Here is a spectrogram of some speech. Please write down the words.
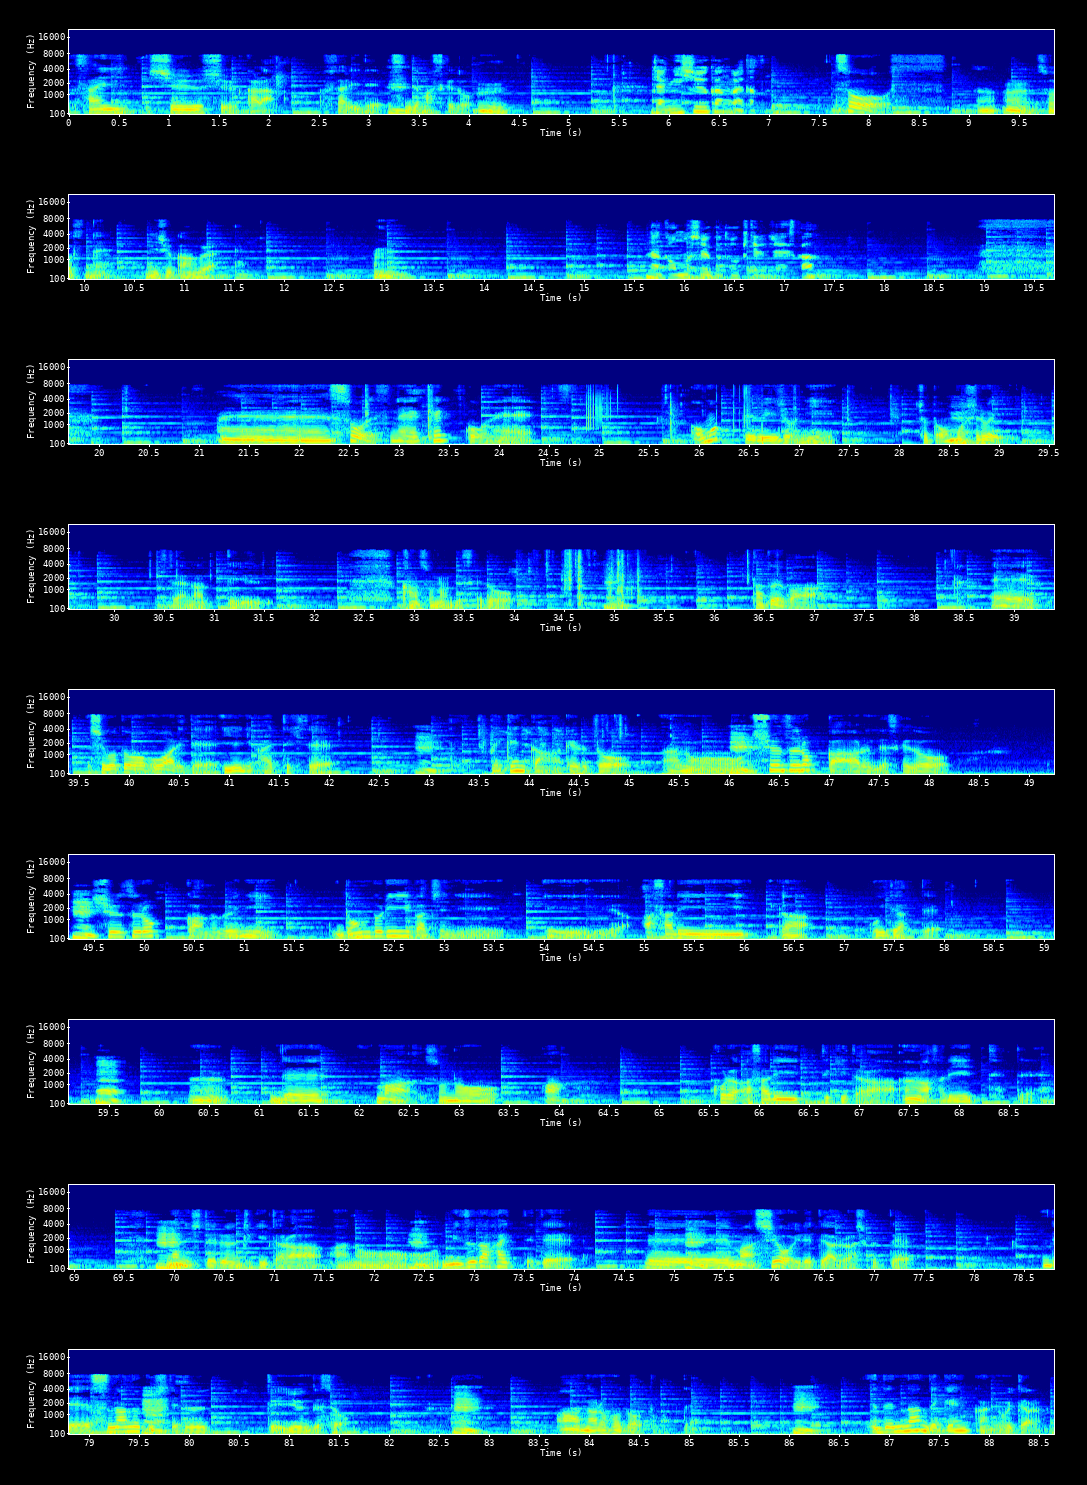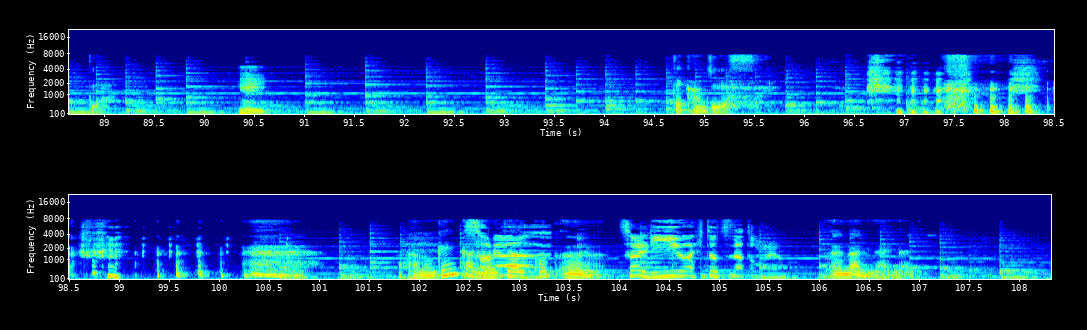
最終週から二人で住んでますけど、うん。じゃあ2週間ぐらい経つの？そうっす、うん、うん、そうですね。2週間ぐらい。うん。なんか面白いこと起きてるんじゃないですか？えー、そうですね。結構ね、思ってる以上に、ちょっと面白い人やなっていう感想なんですけど、例えば、えー仕事終わりで家に帰ってきて、うん。うん。で、玄関開けると、あのーうんシューズロッカーあるんですけど、うん。シューズロッカーの上に、丼鉢に、えーアサリが置いてあって、うん。うん。で、まあ、その、あ、これアサリって聞いたら、うん、アサリって言って、うん。何してるんって聞いたら、あのー、水が入ってて、で、まあ塩を入れてあるらしくて、で、砂抜きしてるって言うんですよ。うん。ああ、なるほど、と思っうん。て。で、なんで玄関に置いてあるのって。うん。って感じです。あの、玄関に置いてあること、うん。それ理由は一つだと思うよ。え、なになになに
